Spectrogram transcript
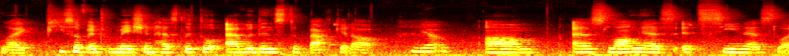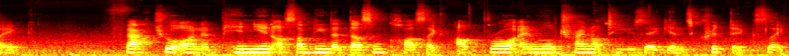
like piece of information has little evidence to back it up, Yeah. um, as long as it's seen as like factual or an opinion or something that doesn't cause like uproar and we'll try not to use it against critics like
